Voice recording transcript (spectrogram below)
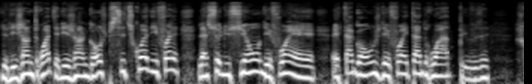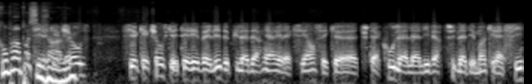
il y a des gens de droite, il y a des gens de gauche, puis c'est tu quoi des fois la solution des fois est, à gauche, des fois est à droite, puis vous, je comprends pas ces gens-là s'il y a quelque chose qui a été révélé depuis la dernière élection, c'est que tout à coup, la, les vertus de la démocratie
